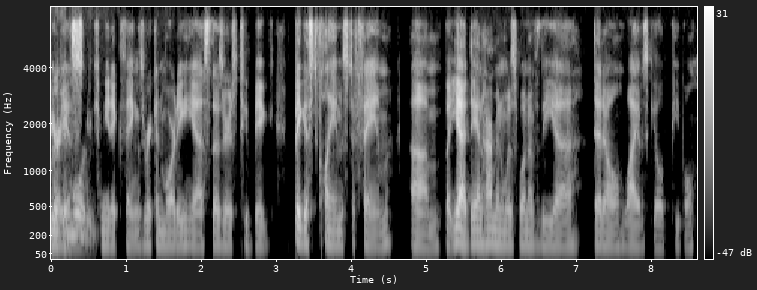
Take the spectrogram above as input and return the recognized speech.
Rick and various comedic things. Rick and Morty, yes, those are his two big biggest claims to fame. Um, but yeah, Dan Harmon was one of the uh, Dead Alewives Guild people.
